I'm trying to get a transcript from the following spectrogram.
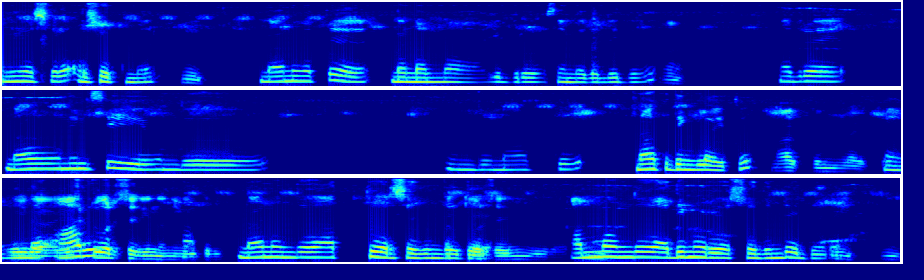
ನಿಮ್ಮ ಹೆಸರು ಅಶೋಕ್ ಕುಮಾರ್. ನಾನು ಮತ್ತೆ ನನ್ನಮ್ಮ ಇಬ್ರು ಸಂಘದಲ್ಲಿ ಇದ್ದೇವೆ. ಆದ್ರೆ ನಾವು ನಿಲ್ಲಿಸಿ ಒಂದು ಒಂದು ನಾಲ್ಕು ನಾಲ್ಕು ತಿಂಗಳಾಯ್ತು ನಾಲ್ಕು ತಿಂಗಳಾಯ್ತು. ಈಗ ಆರು- ಎಷ್ಟು ವರ್ಷದಿಂದ ನೀವು ಇದ್ರಿ ನಾನೊಂದು ಹತ್ತು ವರ್ಷದಿಂದ ಹತ್ತು ಇದ್ದೆ ವರ್ಷದಿಂದ ಇದ್ದೀರಾ? ಅಮ್ಮ ಒಂದು ಹದಿಮೂರು ವರ್ಷದಿಂದ ಇದ್ದಾರೆ ಹ್ಮ್.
